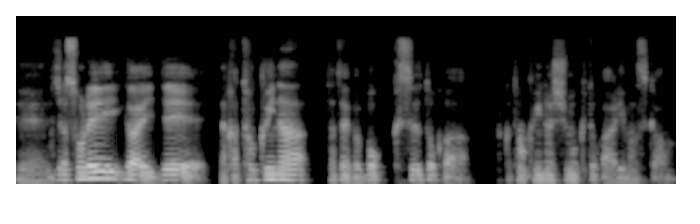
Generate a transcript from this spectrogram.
えーじゃあそれ以外で、なんか得意な、例えばボックスとか、なんか得意な種目とかありますか？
